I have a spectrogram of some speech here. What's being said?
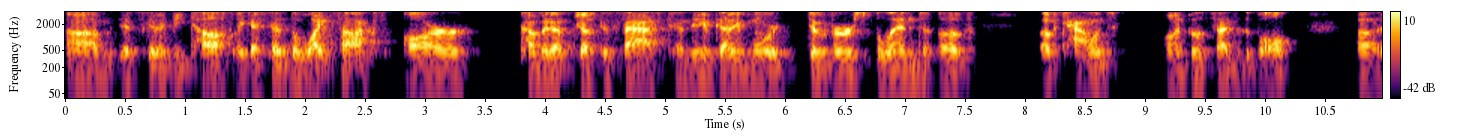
um, it's going to be tough. Like I said, the White Sox are coming up just as fast, and they've got a more diverse blend of of talent on both sides of the ball. Uh,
